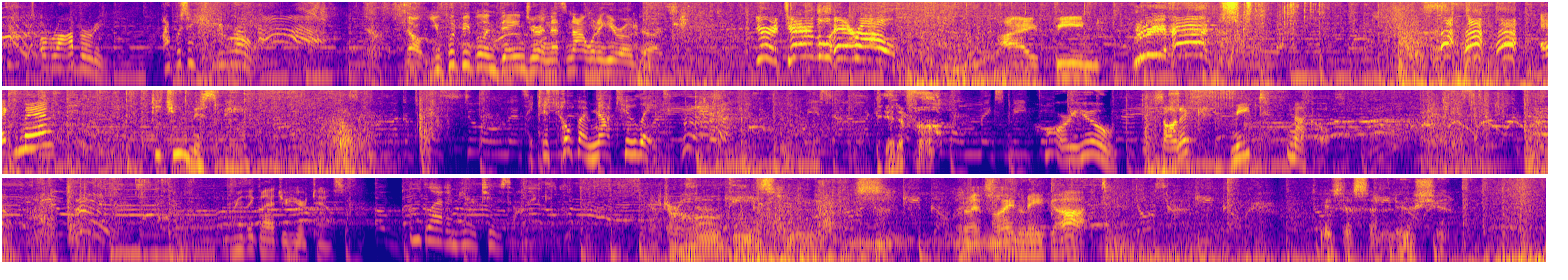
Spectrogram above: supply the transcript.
stopped a robbery. I was a hero. No, you put people in danger, and that's not what a hero does. You're a terrible hero! I've been rehatched! Eggman? Did you miss me? I just hope I'm not too late. Pitiful. Who are you? Sonic, meet Knuckles. Really glad you're here, Tails. I'm glad I'm here too, Sonic. After all these years, what I finally got is a solution.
